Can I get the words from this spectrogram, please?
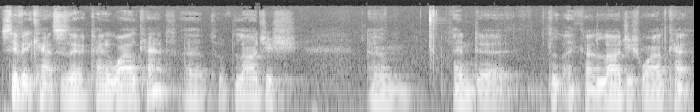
Civet cats is a kind of wild cat, a sort of largish um, and uh, like a largish wildcat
